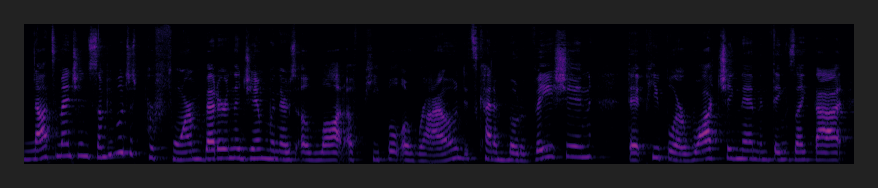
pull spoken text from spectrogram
Not to mention, some people just perform better in the gym when there's a lot of people around. It's kind of motivation that people are watching them and things like that.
